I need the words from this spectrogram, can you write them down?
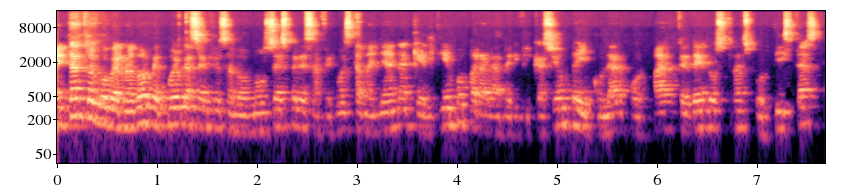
En tanto, el gobernador de Puebla, Sergio Salomón Céspedes, afirmó esta mañana que el tiempo para la verificación vehicular por parte de los transportistas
